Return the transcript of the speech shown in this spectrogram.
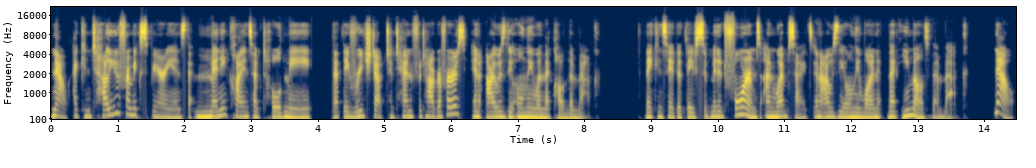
Now, I can tell you from experience that many clients have told me that they've reached out to 10 photographers and I was the only one that called them back. They can say that they've submitted forms on websites and I was the only one that emailed them back. Now,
